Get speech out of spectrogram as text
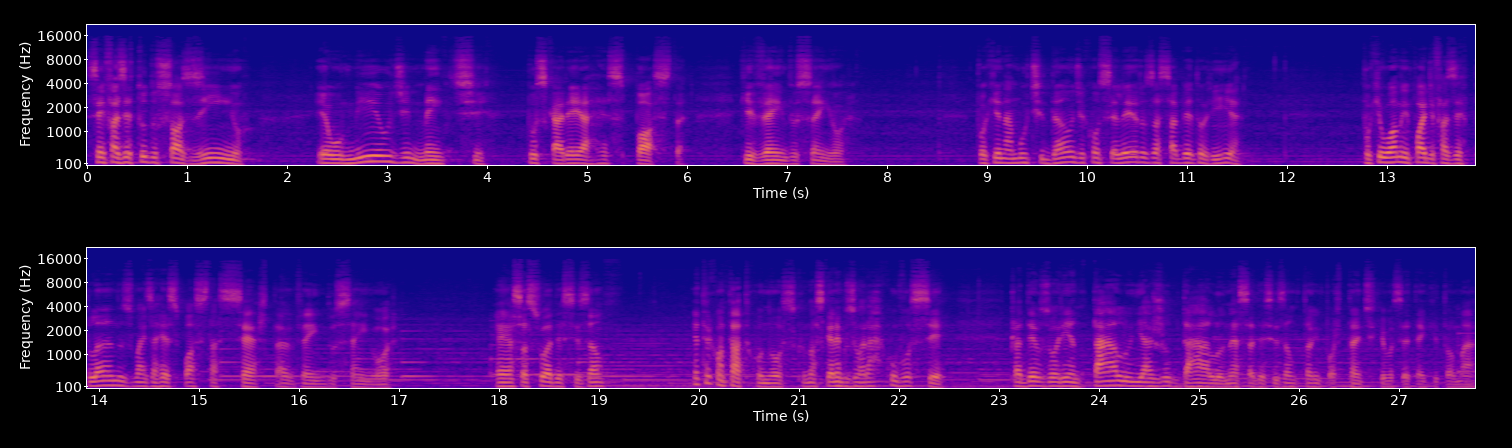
sem fazer tudo sozinho, eu humildemente buscarei a resposta que vem do Senhor. Porque na multidão de conselheiros a sabedoria porque o homem pode fazer planos, mas a resposta certa vem do Senhor. É essa a sua decisão? Entre em contato conosco, nós queremos orar com você, para Deus orientá-lo e ajudá-lo nessa decisão tão importante que você tem que tomar.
